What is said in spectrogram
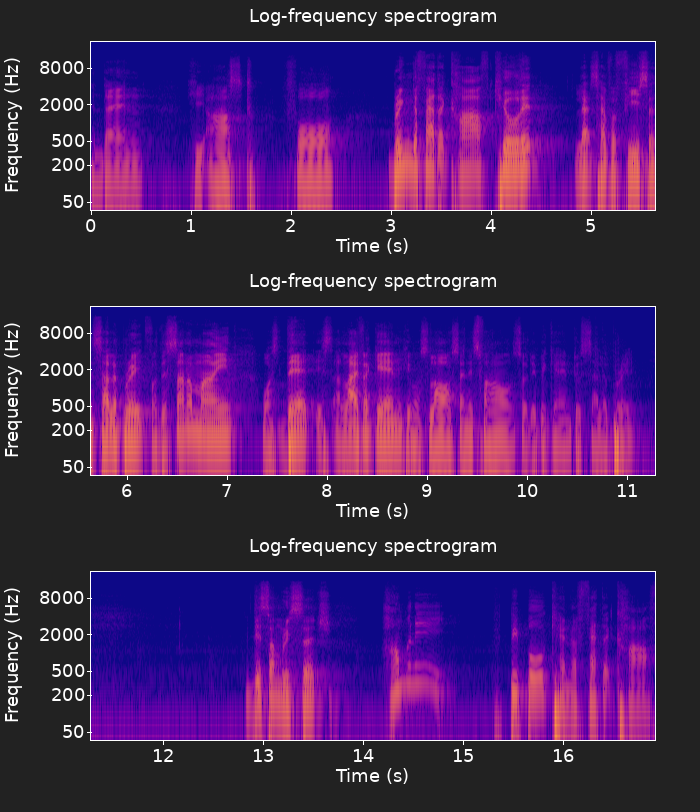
And then he asked for bring the fatted calf, kill it, let's have a feast and celebrate. For the son of mine was dead, is alive again, he was lost and is found. So they began to celebrate. Did some research. How many people can a fatted calf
